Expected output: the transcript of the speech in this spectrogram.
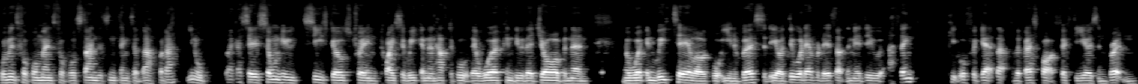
women's football men's football standards and things like that but I, you know like I say, someone who sees girls train twice a week and then have to go to their work and do their job and then you know work in retail or go to university or do whatever it is that they may do. I think people forget that for the best part of 50 years in Britain,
